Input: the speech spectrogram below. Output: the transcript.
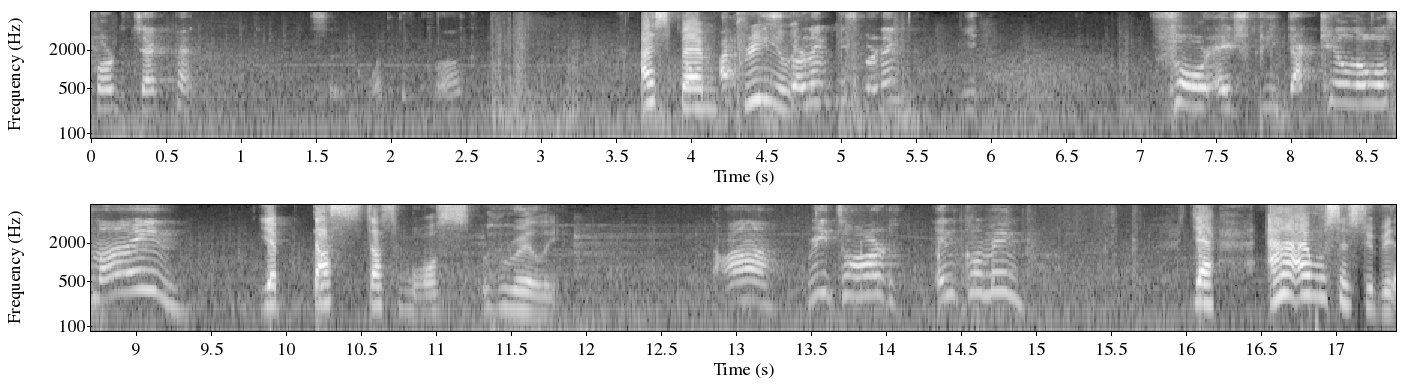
For the Jack Pan. So, what the fuck? I spammed Ah, he's burning, he's burning. Ye- 4 HP, that kill was mine! Yep, that's that was really. Ah, retard! Incoming! Yeah, and I was so stupid.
